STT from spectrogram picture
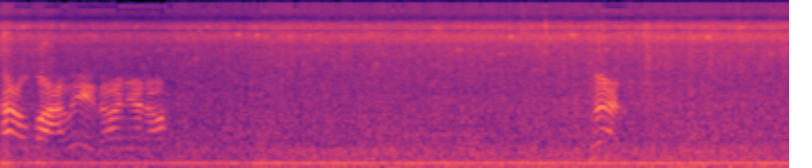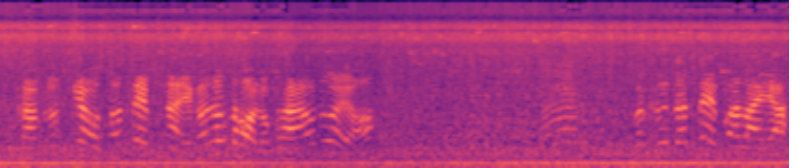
ข้าวบางไม่เห็นเนาะเนี่ยเนาะเพื่อนขับรถเกี่ยวสเต็ปไหนก็ต้องถอดรองเท้าด้วยเหรอ มันคือสเต็ปอะไรอะ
